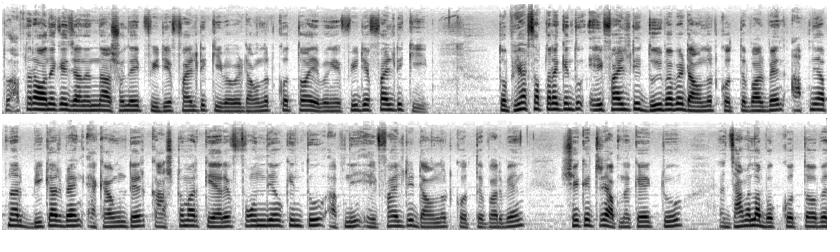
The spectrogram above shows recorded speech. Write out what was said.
তো আপনারা অনেকেই জানেন না আসলে এই পিডিএফ ফাইলটি কীভাবে ডাউনলোড করতে হয় এবং এই পিডিএফ ফাইলটি কী? তো ভিয়ার্স আপনারা কিন্তু এই ফাইলটি দুইভাবে ডাউনলোড করতে পারবেন। আপনি আপনার বিকাশ ব্যাংক অ্যাকাউন্টের কাস্টমার কেয়ারে ফোন দিয়েও কিন্তু আপনি এই ফাইলটি ডাউনলোড করতে পারবেন। সেক্ষেত্রে আপনাকে একটু ঝামেলা ভোগ করতে হবে,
